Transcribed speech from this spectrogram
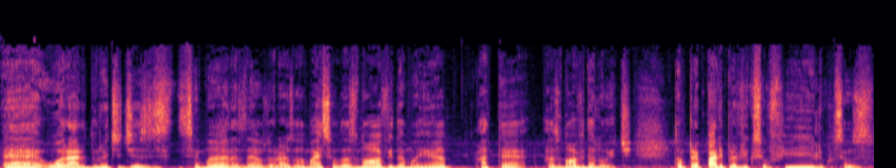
É, o horário durante os dias de semanas, né, os horários normais são das 9 da manhã até as 9 da noite. Então prepare para vir com seu filho, com seus,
